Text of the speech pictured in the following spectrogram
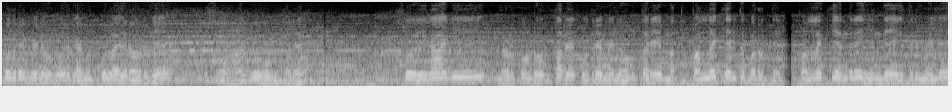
ಕುದುರೆ ಮೇಲೆ ಹೋಗೋರಿಗೆ ಅನುಕೂಲ ಇರೋರಿಗೆ ಸೊ ಹಾಗೂ ಹೋಗ್ತಾರೆ. ಸೊ ಹೀಗಾಗಿ ನಡ್ಕೊಂಡು ಹೋಗ್ತಾರೆ, ಕುದುರೆ ಮೇಲೆ ಹೋಗ್ತಾರೆ, ಮತ್ತು ಪಲ್ಲಕ್ಕಿ ಅಂತ ಬರುತ್ತೆ. ಪಲ್ಲಕ್ಕಿ ಅಂದರೆ ಹಿಂದೆ ಇದ್ರ ಮೇಲೆ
